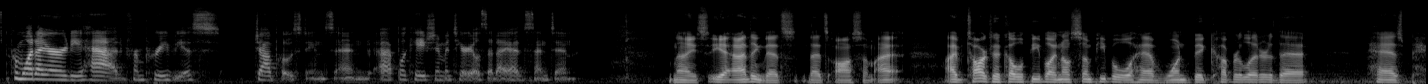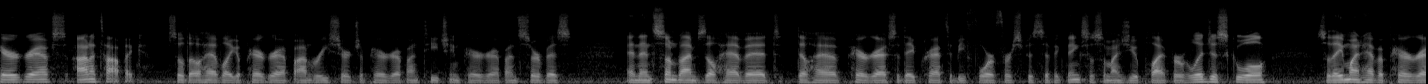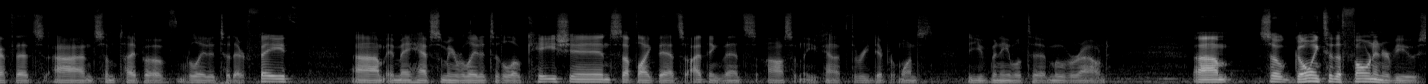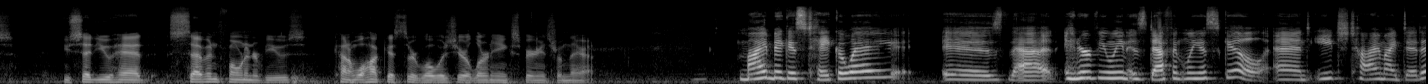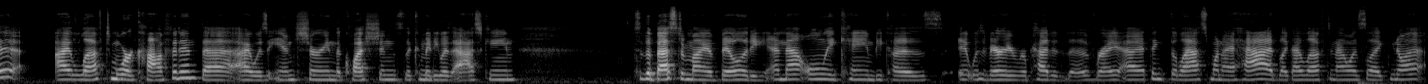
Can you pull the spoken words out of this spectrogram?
from what I already had from previous job postings and application materials that I had sent in. Nice. Yeah, I think that's that's awesome. I I've talked to a couple people. I know some people will have one big cover letter that has paragraphs on a topic. So they'll have like a paragraph on research, a paragraph on teaching, paragraph on service, and then sometimes they'll have it. They'll have paragraphs that they've crafted before for specific things. So sometimes you apply for religious school, so they might have a paragraph that's on some type of related to their faith. Um, it may have something related to the location, stuff like that. So I think that's awesome that you kind of three different ones that you've been able to move around. Um, so going to the phone interviews, you said you had seven phone interviews. Kind of walk us through what was your learning experience from there. My biggest takeaway is that interviewing is definitely a skill, and each time I did it, I left more confident that I was answering the questions the committee was asking to the best of my ability. And that only came because it was very repetitive, right? I think the last one I had, like, I left and I was like, you know what?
